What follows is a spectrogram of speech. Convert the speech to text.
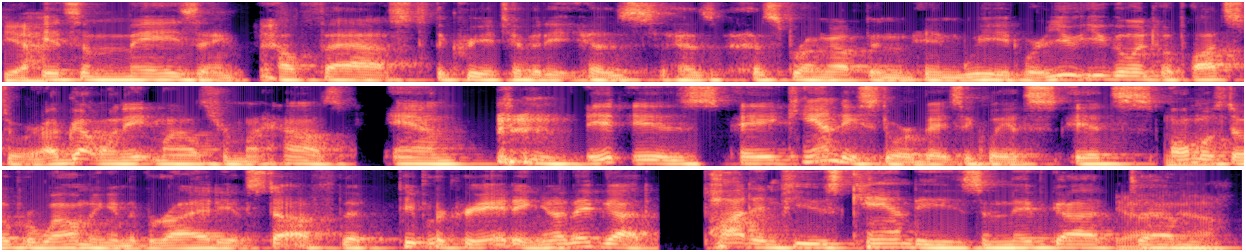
Yeah. It's amazing how fast the creativity has has has sprung up in, in weed where you you go into a pot store. I've got one eight miles from my house and it is a candy store basically. It's it's almost overwhelming in the variety of stuff that people are creating. You know, they've got pot infused candies and they've got yeah, um,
